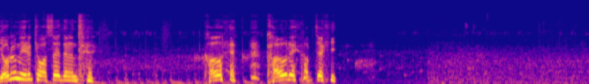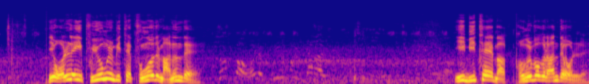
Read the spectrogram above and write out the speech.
여름에 이렇게 왔어야 되는데 가을에 가을에 갑자기 이 원래 이 부유물 밑에 붕어들 많은데 그러니까 이 밑에 막 버글버글한데 원래.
